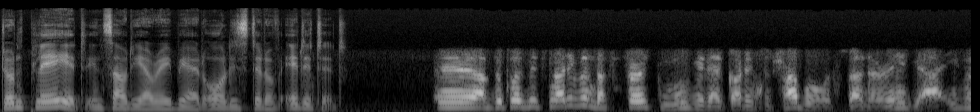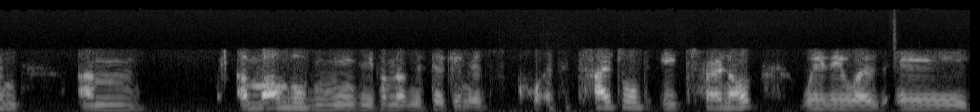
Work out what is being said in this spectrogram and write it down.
don't play it in Saudi Arabia at all, instead of edit it. Uh, because it's not even the first movie that got into trouble with Saudi Arabia. Even um, a Marvel movie, if I'm not mistaken, it's it's titled Eternal, where there was a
